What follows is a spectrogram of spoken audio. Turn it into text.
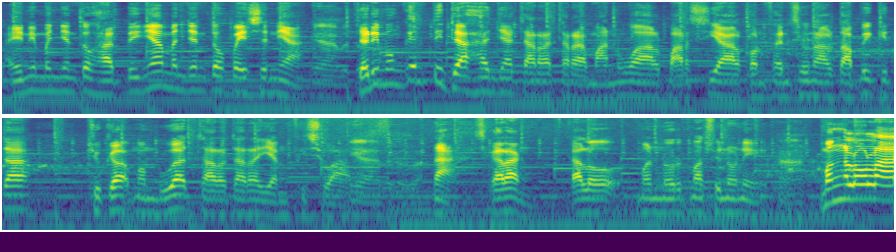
Nah, ini menyentuh hatinya, menyentuh passionnya. Ya, Jadi mungkin tidak hanya cara-cara manual, parsial, konvensional, tapi kita juga membuat cara-cara yang visual. Ya, betul, Pak. Nah, sekarang kalau menurut Mas Vino nih, nah. mengelola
